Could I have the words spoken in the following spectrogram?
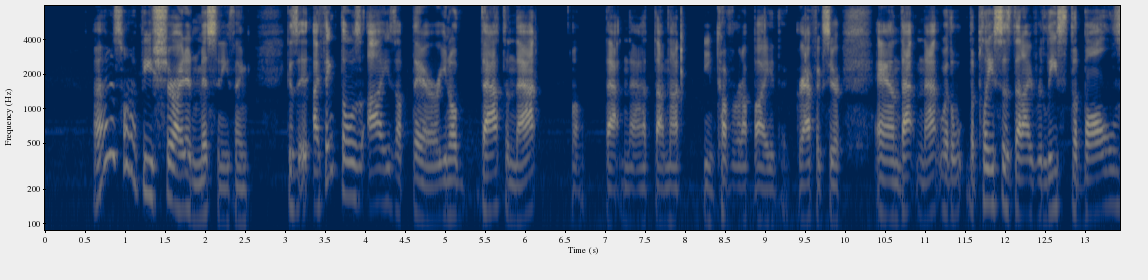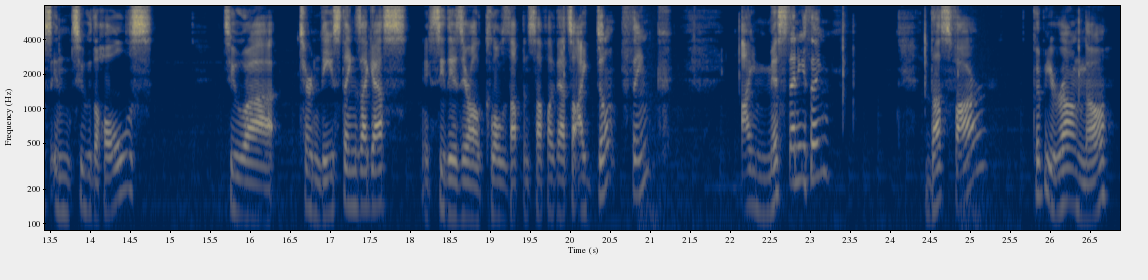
I just want to be sure I didn't miss anything because I think those eyes up there, you know, that and that. Well, that and that. I'm not being covered up by the graphics here. And that and that were the, the places that I released the balls into the holes to uh, turn these things, I guess. You see these are all closed up and stuff like that. So I don't think I missed anything thus far. Could be wrong, though.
